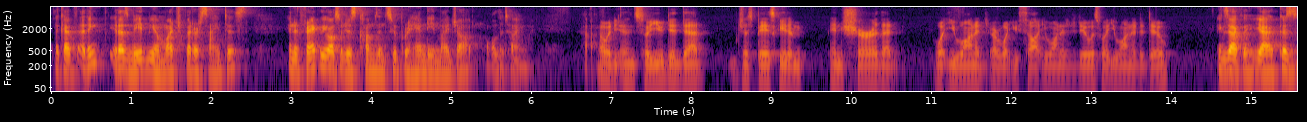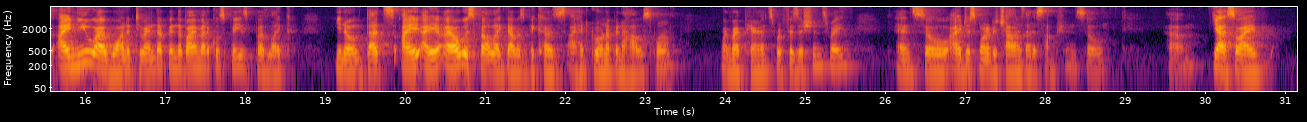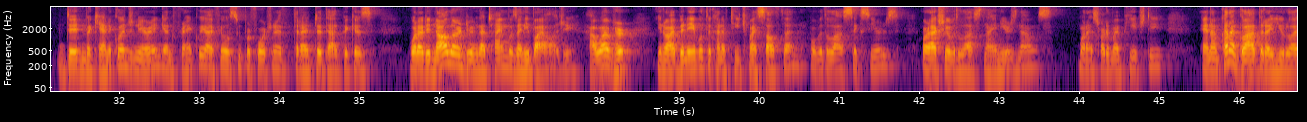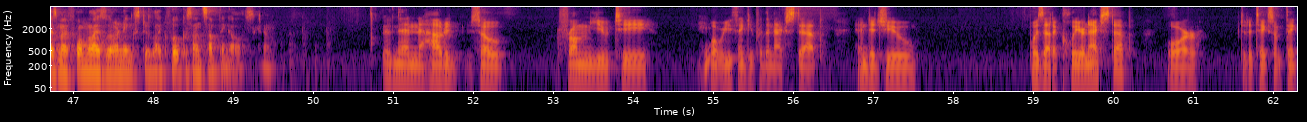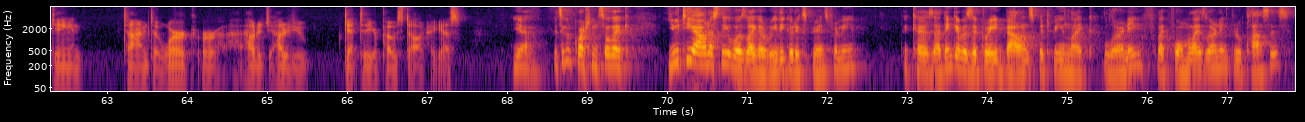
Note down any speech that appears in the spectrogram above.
like I've, I think it has made me a much better scientist, and it frankly also just comes in super handy in my job all the time. oh, and so you did that just basically to ensure that what you wanted or what you thought you wanted to do was what you wanted to do. Exactly. Yeah, because I knew I wanted to end up in the biomedical space, but like, you know, that's I, I I always felt like that was because I had grown up in a household wow. where my parents were physicians, right? And so I just wanted to challenge that assumption. So, um, yeah, so I did mechanical engineering, and frankly, I feel super fortunate that I did that because what I did not learn during that time was any biology. However, you know, I've been able to kind of teach myself that over the last six years, or actually over the last nine years now, when I started my PhD. And I'm kind of glad that I utilized my formalized learnings to like focus on something else, you know. And then how did so from UT, mm-hmm. what were you thinking for the next step? And did you was that a clear next step or did it take some thinking and time to work or how did you how did you get to your postdoc i guess yeah it's a good question so like ut honestly was like a really good experience for me because i think it was a great balance between like learning like formalized learning through classes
